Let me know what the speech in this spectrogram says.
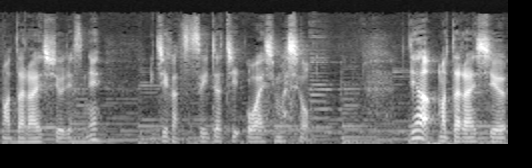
また来週ですね。1月1日お会いしましょう。ではまた来週。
